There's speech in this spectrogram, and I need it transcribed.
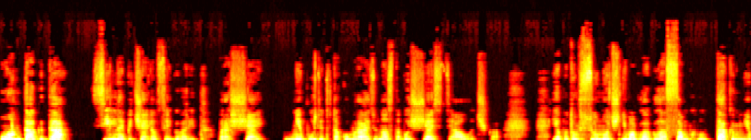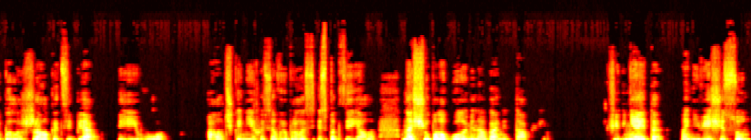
Он тогда сильно опечалился и говорит, прощай, не будет в таком разе у нас с тобой счастья, Аллочка. Я потом всю ночь не могла глаз сомкнуть. Так мне было жалко тебя и его. Алочка нехотя выбралась из-под одеяла, нащупала голыми ногами тапки. «Фигня это, а не вещи сон.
